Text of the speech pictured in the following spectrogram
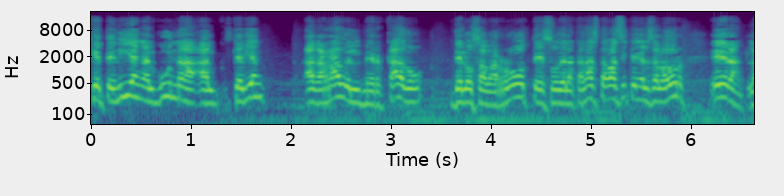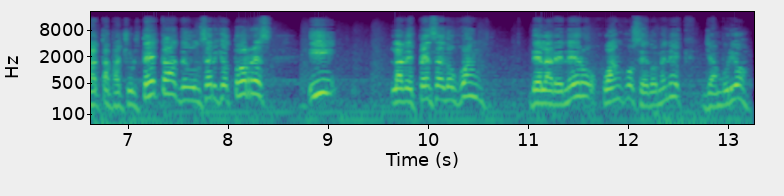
que tenían alguna, que habían agarrado el mercado de los abarrotes o de la canasta básica en El Salvador eran la tapachulteca de don Sergio Torres y la despensa de don Juan, del arenero Juan José Domenech, ya murió.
